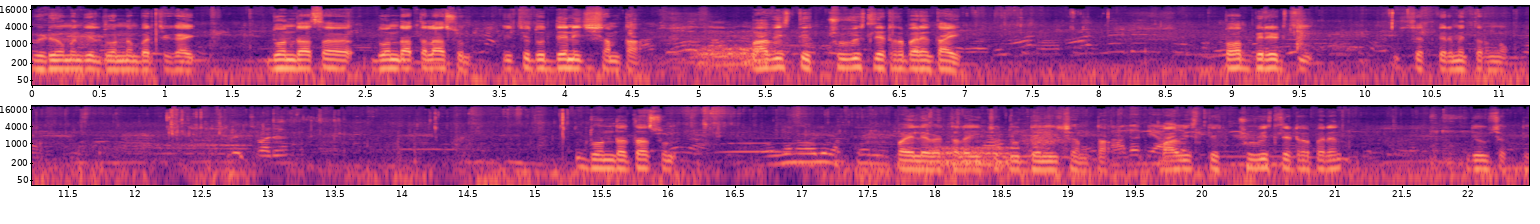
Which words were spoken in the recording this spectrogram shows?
व्हिडिओमधील दोन नंबरची गाय. दोनदा दोन दाताला असून हिची दूध देण्याची क्षमता बावीस ते चोवीस लिटरपर्यंत आहे. टॉप ब्रेडची शेतकरी मित्रांनो. दोन दात असून पहिल्या वेताला हिची दूध देण्याची क्षमता बावीस ते चोवीस लिटरपर्यंत देऊ शकते.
